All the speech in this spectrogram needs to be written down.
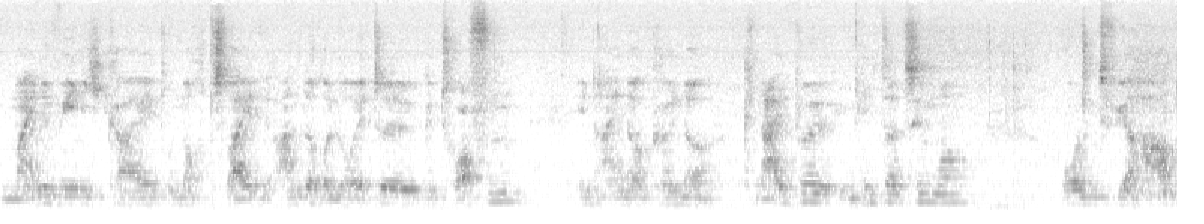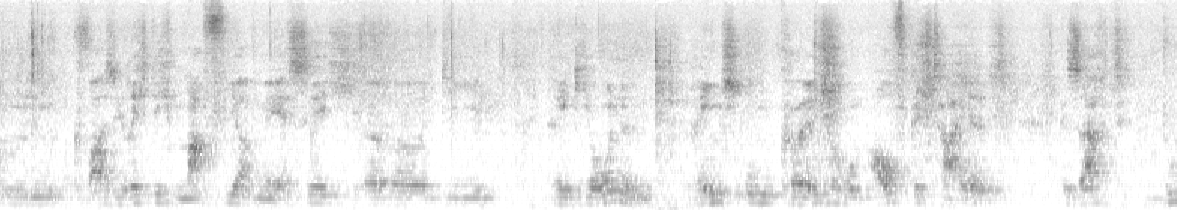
meine Wenigkeit und noch zwei andere Leute getroffen in einer Kölner Kneipe im Hinterzimmer und wir haben quasi richtig mafiamäßig äh, die Regionen rings um Köln herum aufgeteilt, gesagt, du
